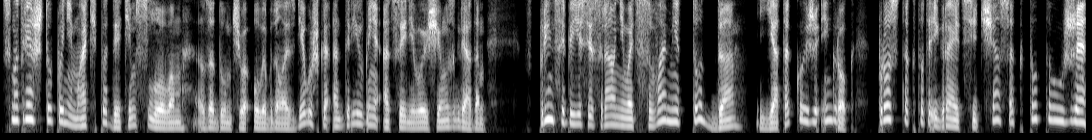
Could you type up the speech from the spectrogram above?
«Смотря что понимать под этим словом», — задумчиво улыбнулась девушка, одарив меня оценивающим взглядом. «В принципе, если сравнивать с вами, то да, я такой же игрок. Просто кто-то играет сейчас, а кто-то уже...»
